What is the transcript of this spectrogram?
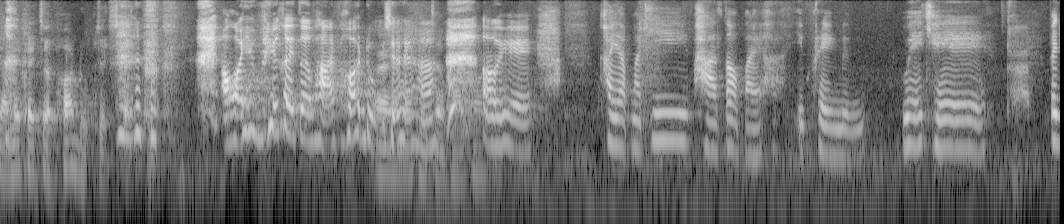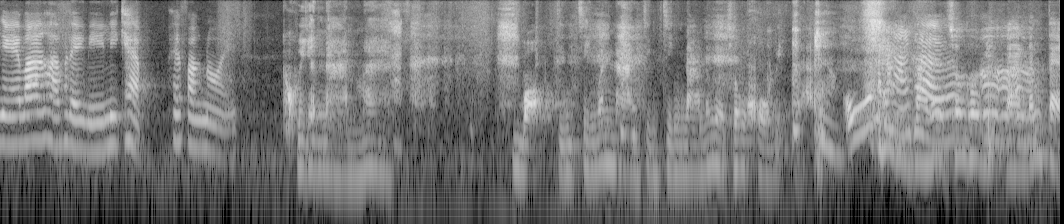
ยังไม่เคยเจอพ่อดุเฉย อ๋อยังไม่เคยเจอ part พ่อดุเออใช่ไหมคะไม่เคยเจอ part พ่อดุ โอเค ขยับมาที่ part ต่อไปค่ะ อีกเพลงหนึ่งเวเคๆครับเป็นยังไงบ้างคะเพลงนี้ recap ให้ฟังหน่อย คุยกันนานมาก บอกจริง ๆ ว่านานจริง ๆ นานตั้งแต่ช่วงโควิดแล้วโอ้นานนานค่ะตั้งแต่ช่วงโควิดอ่นานตั้งแต่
